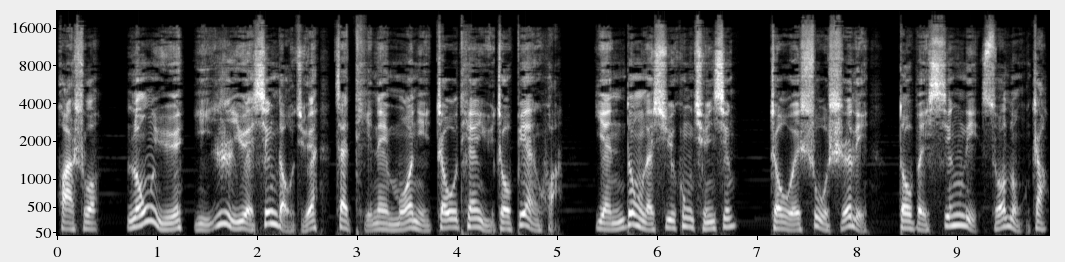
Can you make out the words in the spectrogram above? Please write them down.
话说，龙宇以日月星斗诀在体内模拟周天宇宙变化，引动了虚空群星，周围数十里都被星力所笼罩。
